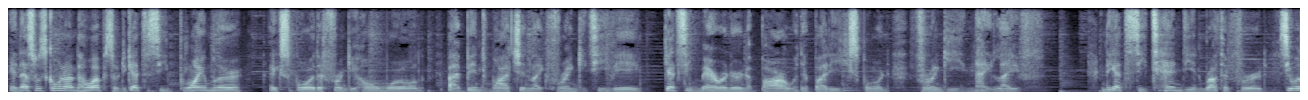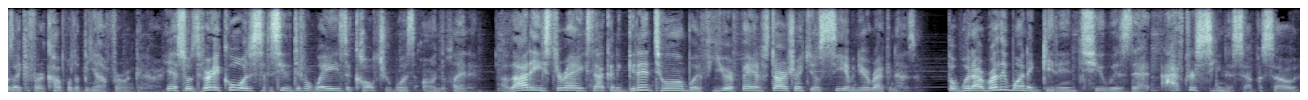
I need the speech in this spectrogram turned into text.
and that's what's going on in the whole episode. You got to see Boimler explore the Ferengi homeworld by binge watching like Ferengi TV. You got to see Mariner in a bar with their buddy exploring Ferengi nightlife. And they got to see Tendi and Rutherford, see what it was like for a couple to be on Ferenginar. Yeah, so it's very cool just to see the different ways the culture was on the planet. A lot of Easter eggs, not going to get into them, but if you're a fan of Star Trek, you'll see them and you'll recognize them. But what I really want to get into is that after seeing this episode,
